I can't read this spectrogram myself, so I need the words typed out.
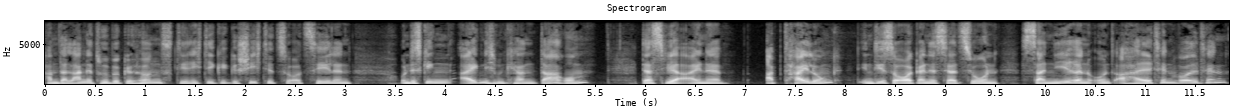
haben da lange drüber gehirnt, die richtige Geschichte zu erzählen. Und es ging eigentlich im Kern darum, dass wir eine Abteilung in dieser Organisation sanieren und erhalten wollten.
